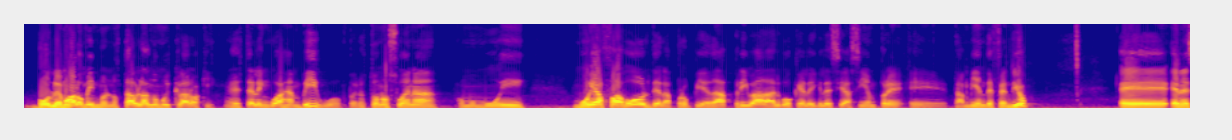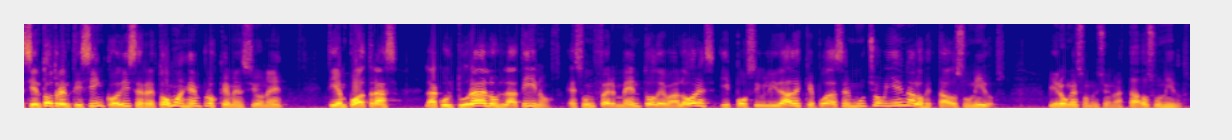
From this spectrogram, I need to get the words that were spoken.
Volvemos a lo mismo, él no está hablando muy claro aquí. Es este lenguaje ambiguo, pero esto no suena como muy muy a favor de la propiedad privada, algo que la iglesia siempre eh, también defendió. Eh, en el 135 dice, retomo ejemplos que mencioné tiempo atrás. La cultura de los latinos es un fermento de valores y posibilidades que puede hacer mucho bien a los Estados Unidos. ¿Vieron eso? Mencionó a Estados Unidos.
